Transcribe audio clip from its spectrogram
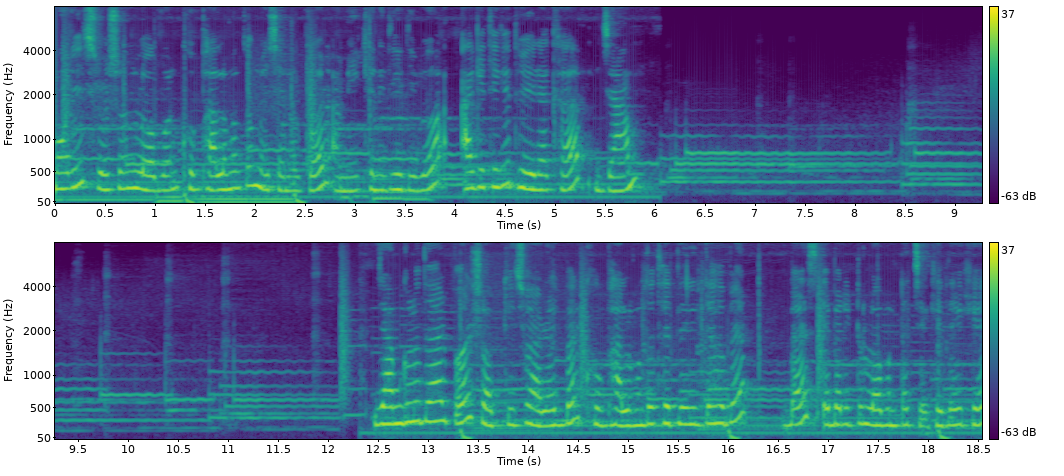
মরিচ, রসুন, লবণ খুব ভালো মতো মেশানোর পর আমি এখানে দিয়ে দিব আগে থেকে ধুয়ে রাখা জাম। জামগুলো দেওয়ার পর সব কিছু আরও একবার খুব ভালো মতো থেতলে নিতে হবে। ব্যাস, এবার একটু লবণটা চেখে দেখে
